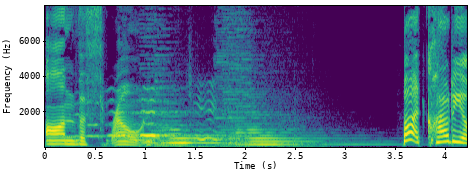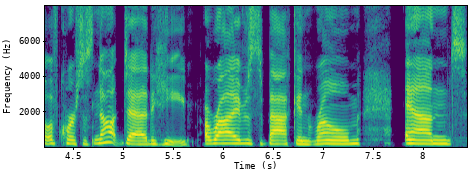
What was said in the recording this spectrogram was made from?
on the throne. But Claudio, of course, is not dead. He arrives back in Rome and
